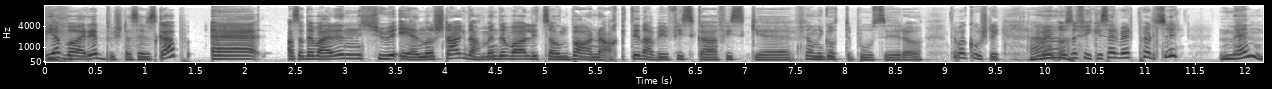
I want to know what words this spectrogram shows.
jeg var i et bursdagsselskap. Eh, altså det var en 21-årsdag, da, men det var litt sånn barneaktig. da Vi fiska fiske godteposer, og det var koselig. Ah. Men, og så fikk vi servert pølser. Men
